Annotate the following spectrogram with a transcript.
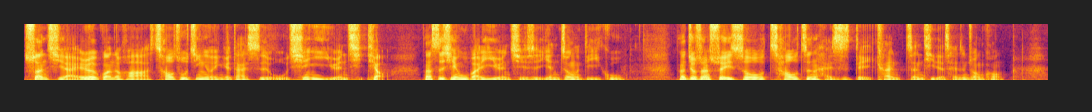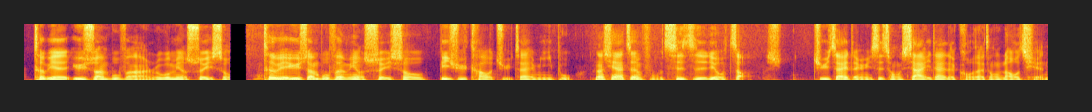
算起来乐观的话，超出金额应该大概是五千亿元起跳。那四千五百亿元其实严重的低估。那就算税收超增，还是得看整体的财政状况。特别预算部分啊，如果没有税收，特别预算部分没有税收，必须靠举债弥补。那现在政府赤字六兆，举债等于是从下一代的口袋中捞钱。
